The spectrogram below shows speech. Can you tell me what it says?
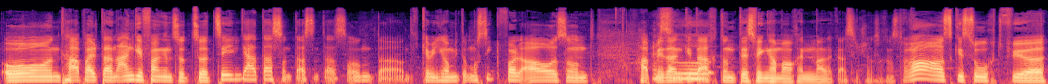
und habe halt dann angefangen so zu erzählen, ja das und das und das und, äh, und ich kenne mich auch mit der Musik voll aus und habe mir dann Also- gedacht und deswegen haben wir auch ein madagassisches Restaurant ausgesucht für,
